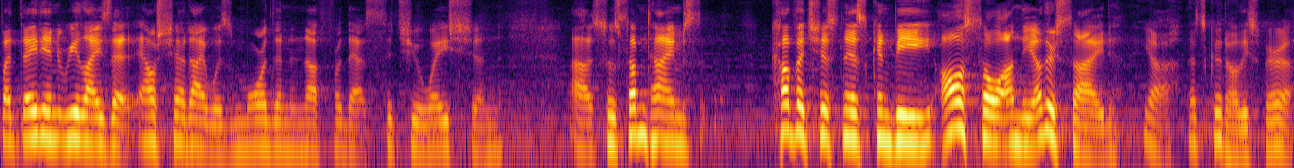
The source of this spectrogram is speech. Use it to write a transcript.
but they didn't realize that El Shaddai was more than enough for that situation. Uh, so sometimes covetousness can be also on the other side. Yeah, that's good, Holy Spirit.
